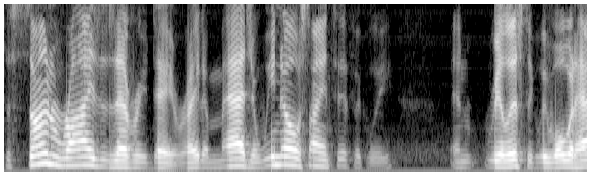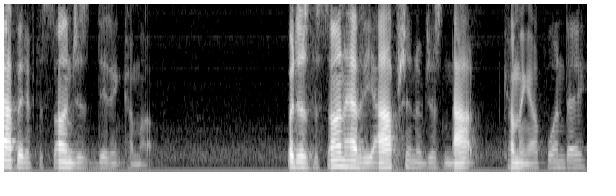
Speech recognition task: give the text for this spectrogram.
The sun rises every day, right? Imagine, we know scientifically and realistically what would happen if the sun just didn't come up. But does the sun have the option of just not coming up one day?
